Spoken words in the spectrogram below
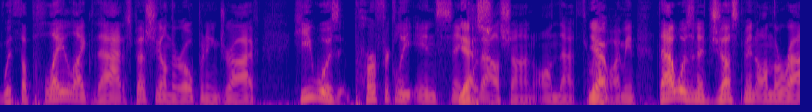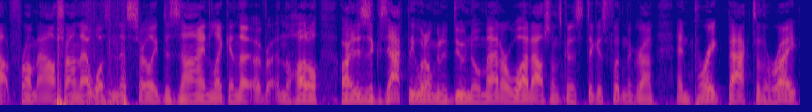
With a play like that, especially on their opening drive, he was perfectly in sync Yes. with Alshon on that throw. Yep. I mean, that was an adjustment on the route from Alshon. That wasn't necessarily designed like in the in the huddle. All right, this is exactly what I'm going to do no matter what. Alshon's going to stick his foot in the ground and break back to the right.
